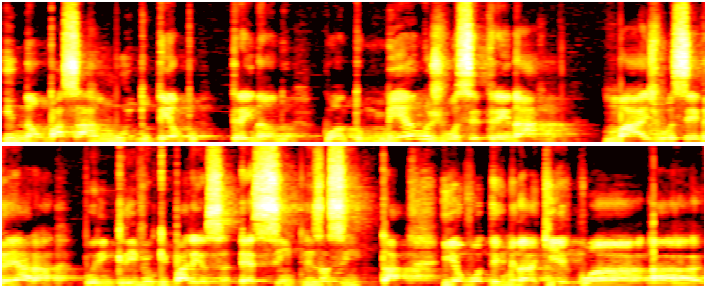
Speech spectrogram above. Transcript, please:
e não passar muito tempo treinando. Quanto menos você treinar, mais você ganhará. Por incrível que pareça, é simples assim, tá? E eu vou terminar aqui com a, a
